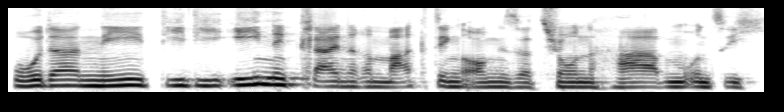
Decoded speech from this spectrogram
Oder nee, die, die eh eine kleinere Marketingorganisation haben und sich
